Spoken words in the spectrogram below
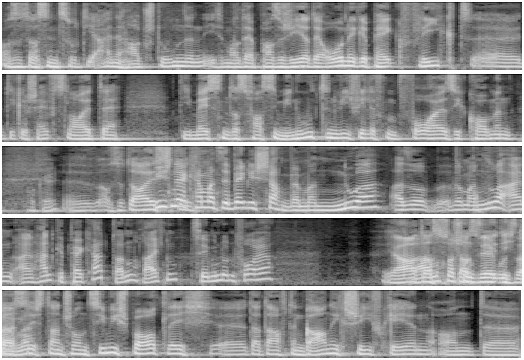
Also das sind so die eineinhalb Stunden. Ist mal der Passagier, der ohne Gepäck fliegt, äh, die Geschäftsleute, die messen das fast in Minuten, wie viele von vorher sie kommen. Okay. Äh, also da ist wie schnell kann man es denn wirklich schaffen, wenn man nur, also wenn man nur ein, ein Handgepäck hat, dann reichen zehn Minuten vorher? Ja, da das, muss man schon sehr gut ich, sein. Das ne? ist dann schon ziemlich sportlich. Äh, da darf dann gar nichts schief gehen und äh,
